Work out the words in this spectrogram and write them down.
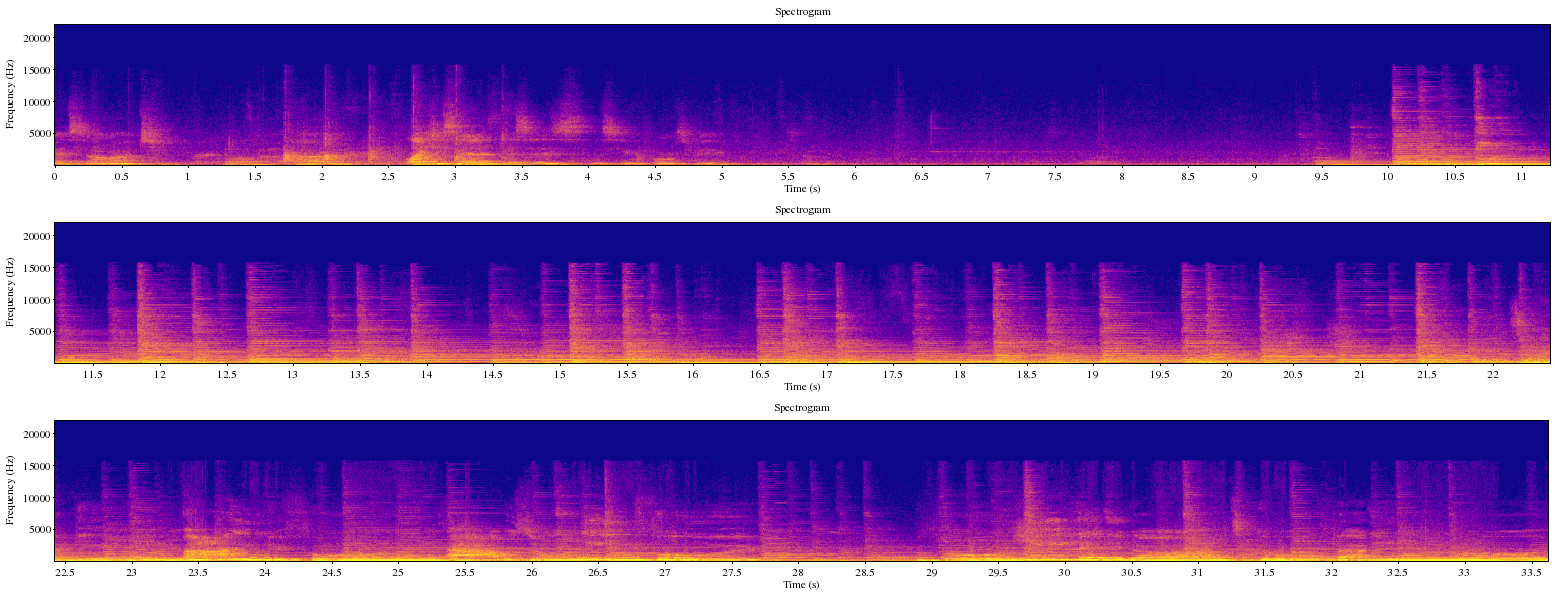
guys so much. Um, like you said, this is this uniform's for you. Go the war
